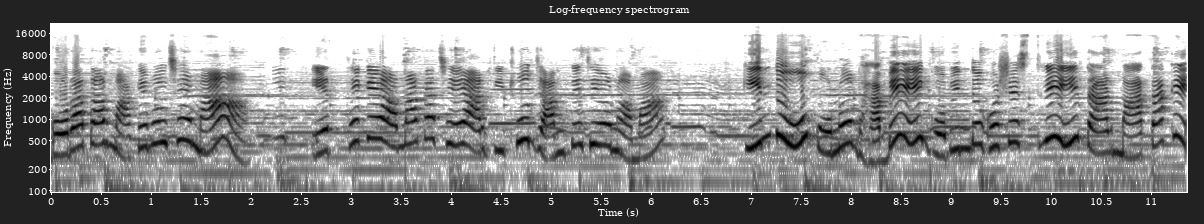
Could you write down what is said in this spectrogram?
গোরা তার মাকে বলছে, মা, এর থেকে আমার কাছে আর কিছু জানতে চেও না, মা। কিন্তু কোনোভাবেই গোবিন্দ ঘোষের স্ত্রী তার মা তাকে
